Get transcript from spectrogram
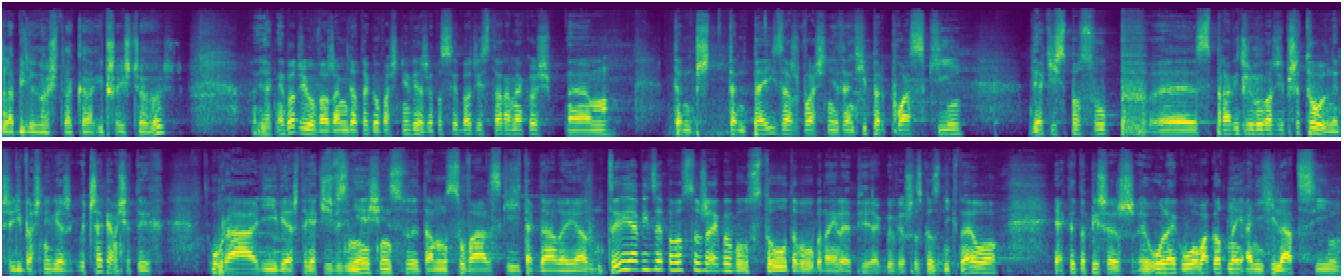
labilność taka i przejściowość? Jak najbardziej uważam i dlatego właśnie, wiesz, ja to sobie bardziej staram jakoś em, ten, ten pejzaż właśnie, ten hiperpłaski w jakiś sposób e, sprawić, żeby był bardziej przytulny, czyli właśnie, wiesz, jakby czepiam się tych Urali, wiesz, tych jakichś wzniesień tam suwalskich i tak dalej. A ty, ja widzę po prostu, że jakby był stół, to byłoby najlepiej. Jakby, wiesz, wszystko zniknęło. Jak ty to piszesz, uległo łagodnej anihilacji,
